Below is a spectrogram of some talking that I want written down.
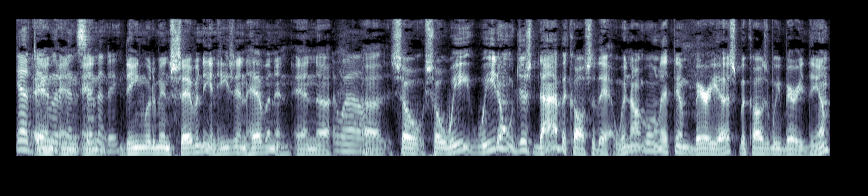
Yeah, Dean and, would have been 70. And Dean would have been 70, and he's in heaven. And and uh, Wow. uh, so so we we don't just die because of that. We're not going to let them bury us because we buried them,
